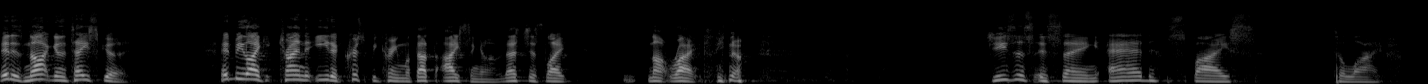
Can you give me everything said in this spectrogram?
It is not going to taste good. It'd be like trying to eat a Krispy Kreme without the icing on it. That's just like not right, you know. Jesus is saying, add spice to life.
